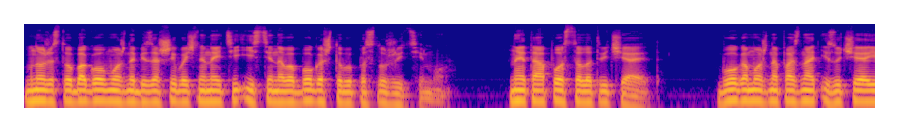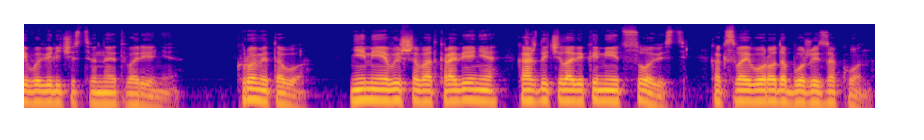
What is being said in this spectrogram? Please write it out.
множества богов можно безошибочно найти истинного Бога, чтобы послужить Ему? На это апостол отвечает. Бога можно познать, изучая Его величественное творение. Кроме того, не имея высшего откровения, каждый человек имеет совесть, как своего рода Божий закон.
